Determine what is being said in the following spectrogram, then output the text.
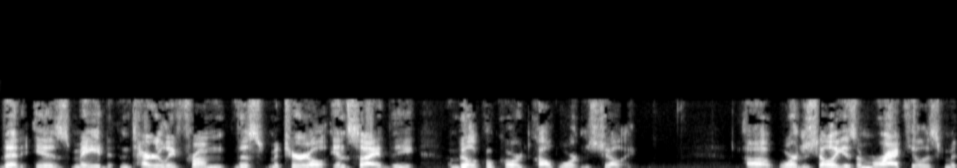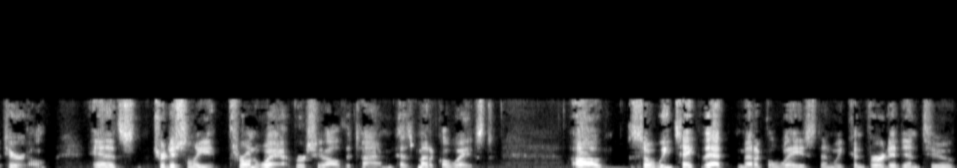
that is made entirely from this material inside the umbilical cord called Wharton's jelly. Uh, Wharton's jelly is a miraculous material, and it's traditionally thrown away virtually all the time as medical waste. Uh, so we take that medical waste and we convert it into,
